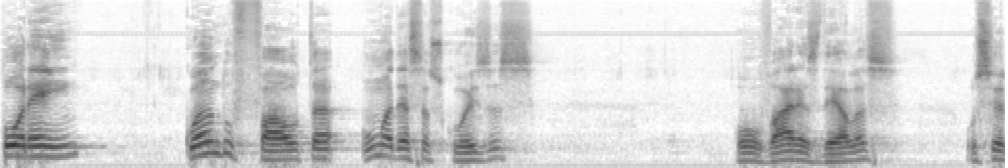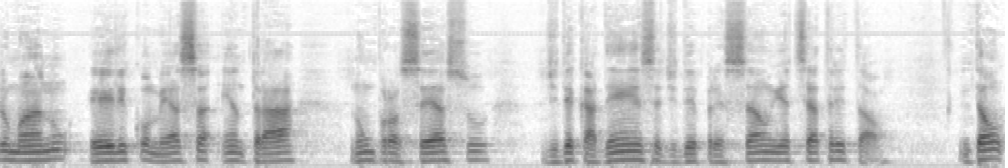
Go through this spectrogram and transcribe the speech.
Porém, quando falta uma dessas coisas, ou várias delas, o ser humano ele começa a entrar num processo de decadência, de depressão e etc e tal. Então,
